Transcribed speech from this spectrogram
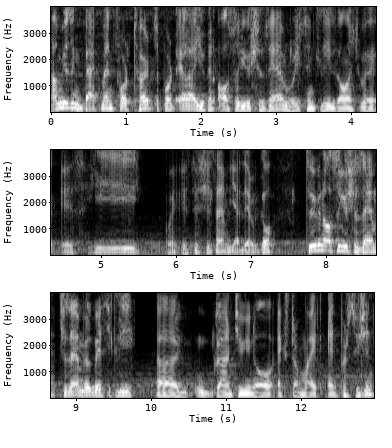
I'm using Batman for third support ally. You can also use Shazam, recently launched. Where is he? Wait, is this Shazam? Yeah, there we go. So you can also use Shazam. Shazam will basically uh, grant you, you know, extra might and precision.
